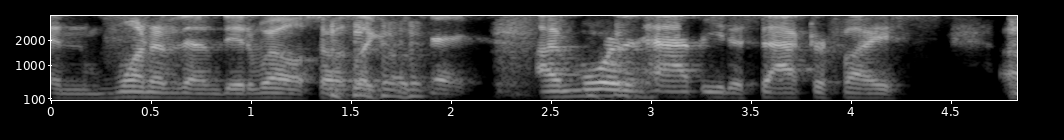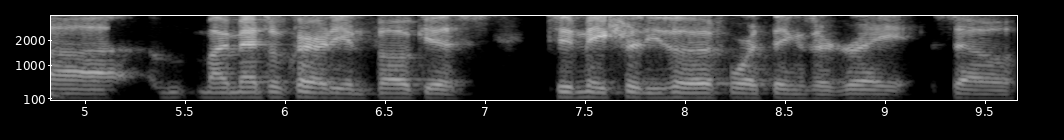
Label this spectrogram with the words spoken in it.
and one of them did well. So I was like, okay, I'm more than happy to sacrifice uh, my mental clarity and focus to make sure these other four things are great. So,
